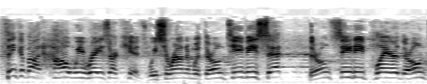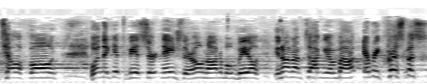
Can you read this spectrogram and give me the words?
think about how we raise our kids. We surround them with their own TV set, their own CD player, their own telephone. When they get to be a certain age, their own automobile. You know what I'm talking about? Every Christmas,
